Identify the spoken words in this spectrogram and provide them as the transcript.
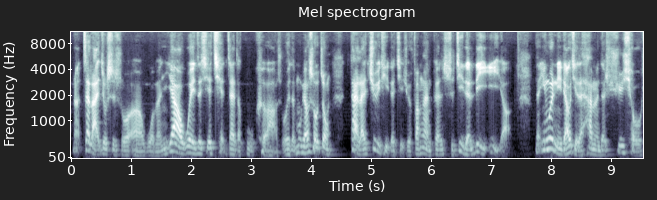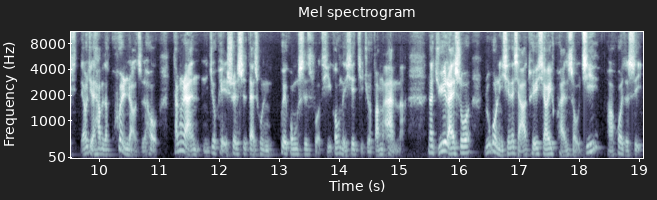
那再来就是说，呃，我们要为这些潜在的顾客哈，所谓的目标受众带来具体的解决方案跟实际的利益啊。那因为你了解了他们的需求，了解他们的困扰之后，当然你就可以顺势带出贵公司所提供的一些解决方案嘛。那举例来说，如果你现在想要推销一款手机啊，或者是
